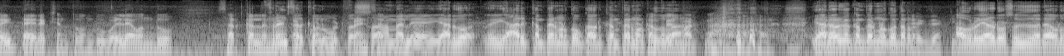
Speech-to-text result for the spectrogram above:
ರೈಟ್ ಡೈರೆಕ್ಷನ್ ತೊಗೊಂಡು ಒಳ್ಳೆಯ ಒಂದು ಸರ್ಕಲ್ ಫ್ರೆಂಡ್ ಸರ್ಕಲ್ ಪ್ಲಸ್ ಆಮೇಲೆ ಯಾರಿಗೋ ಯಾರಿಗೆ ಕಂಪೇರ್ ಮಾಡ್ಕೋಬೇಕು ಅವ್ರಿಗೆ ಕಂಪೇರ್ ಮಾಡ್ಕೋದಿಲ್ಲ. ಯಾರ್ಯಾರಿಗೋ ಕಂಪೇರ್ ಮಾಡ್ಕೋತಾರೆ. ಅವ್ರು ಎರಡು ವರ್ಷ ಇದ್ದಾರೆ ಅವರು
